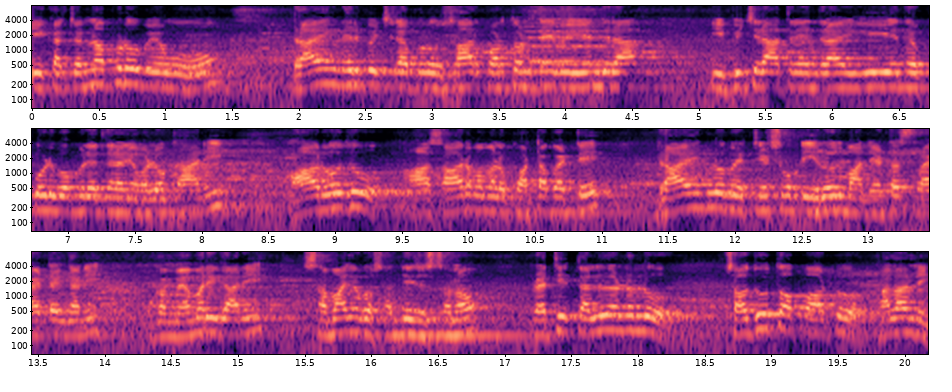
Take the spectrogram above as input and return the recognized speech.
ఈ చిన్నప్పుడు మేము డ్రాయింగ్ నేర్పించినప్పుడు సార్ కొడుతుంటే ఏందిరా ఈ పిచ్చి రాత్రి ఏందిరా ఈ ఏందిరా కోడి బొమ్మలు ఏందిరా అనేవాళ్ళం. కానీ ఆ రోజు ఆ సారు మమ్మల్ని కొట్టబట్టి డ్రాయింగ్లో మేము తీర్చుకుంటే ఈరోజు మా లెటర్స్ రాయటం కానీ ఒక మెమరీ కానీ సమాజంకు సందేశిస్తున్నాం ప్రతి తల్లిదండ్రులు చదువుతో పాటు కళల్ని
